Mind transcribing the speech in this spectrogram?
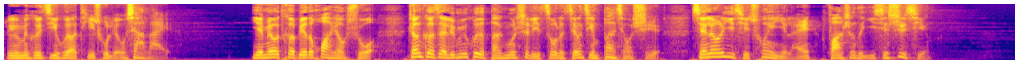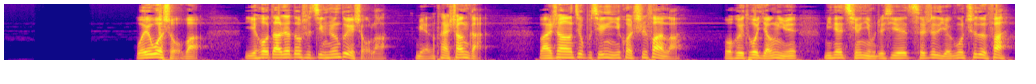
刘明辉几乎要提出留下来，也没有特别的话要说。张克在刘明辉的办公室里坐了将近半小时，闲聊了一起创业以来发生的一些事情。握一握手吧。以后大家都是竞争对手了，免得太伤感。晚上就不请你一块吃饭了，我会托杨云明天请你们这些辞职的员工吃顿饭。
